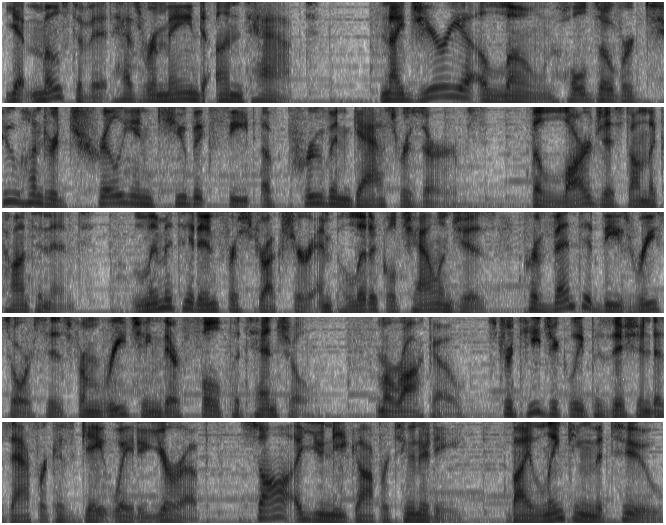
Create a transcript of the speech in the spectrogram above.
yet most of it has remained untapped. Nigeria alone holds over 200 trillion cubic feet of proven gas reserves, the largest on the continent. Limited infrastructure and political challenges prevented these resources from reaching their full potential. Morocco, strategically positioned as Africa's gateway to Europe, saw a unique opportunity. By linking the two,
